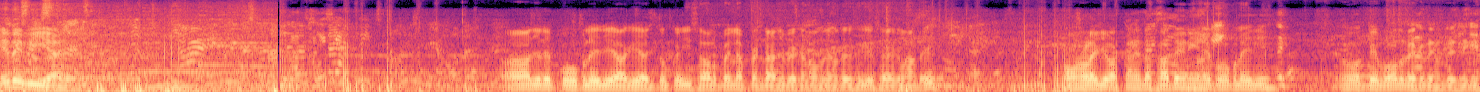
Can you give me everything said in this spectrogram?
ਇਹਦੇ ਵੀ ਆ ਇਹ। ਆ ਜਿਹੜੇ ਪੋਪਲੇ ਜੇ ਆ ਗਏ, ਅੱਜ ਤੋਂ ਕਈ ਸਾਲ ਪਹਿਲਾਂ ਪਿੰਡਾਂ 'ਚ ਵੇਖਣ ਆਉਂਦੇ ਹੁੰਦੇ ਸੀਗੇ ਸਾਈਕਲਾਂ ਤੇ। ਆਉਣ ਵਾਲੇ ਜਵਾਕਾਂ ਨੇ ਤਾਂ ਖਾਦੇ ਨਹੀਂ ਇਹ ਪੋਪਲੇ ਜੀ। ਉਹ ਅੱਗੇ ਬਹੁਤ ਵਿਕਦੇ ਹੁੰਦੇ ਸੀਗੇ।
